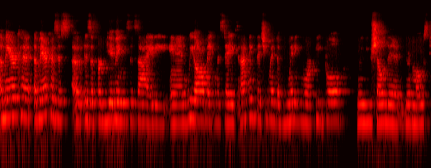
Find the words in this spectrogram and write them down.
America, America is a, is a forgiving society, and we all make mistakes. And I think that you end up winning more people when you show them your most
